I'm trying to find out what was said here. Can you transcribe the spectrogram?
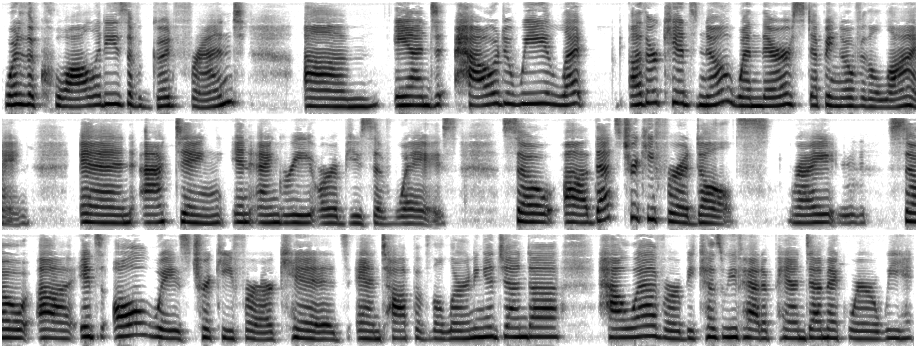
what are the qualities of a good friend um, and how do we let other kids know when they're stepping over the line and acting in angry or abusive ways? So uh, that's tricky for adults, right? Mm-hmm. So uh, it's always tricky for our kids and top of the learning agenda. However, because we've had a pandemic where we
